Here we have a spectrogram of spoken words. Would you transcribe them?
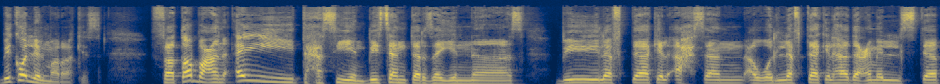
بكل المراكز. فطبعا أي تحسين ب center زي الناس ب left tackle احسن أو ال left tackle هذا عمل step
